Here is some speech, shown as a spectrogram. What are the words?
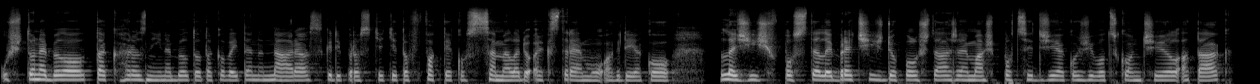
už to nebylo tak hrozný, nebyl to takovej ten náraz, kdy prostě tě to fakt jako semele do extrému a kdy jako ležíš v posteli, brečíš do polštáře, máš pocit, že jako život skončil a tak.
